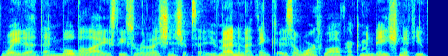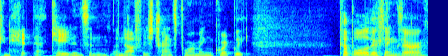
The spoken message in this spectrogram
way to then mobilize these relationships that you've met. And I think is a worthwhile recommendation if you can hit that cadence and enough is transforming quickly. A couple other things are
